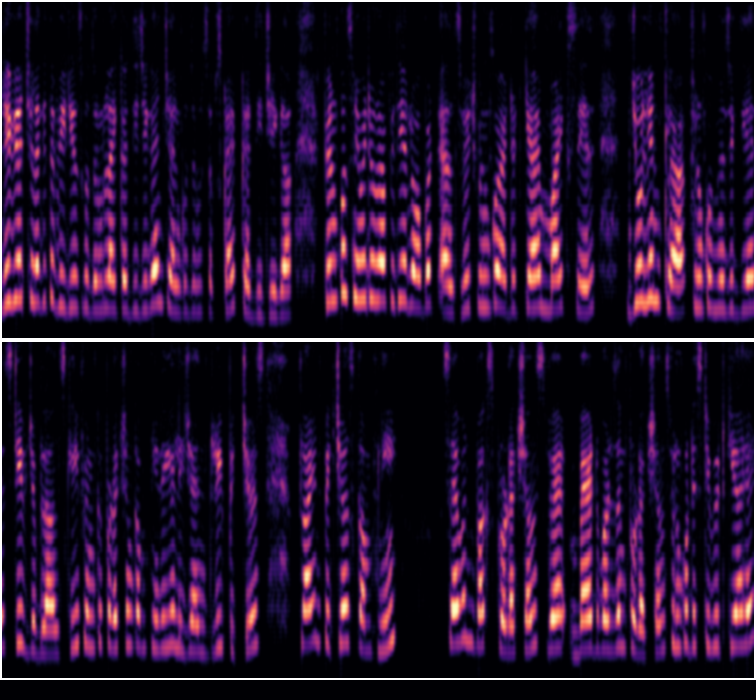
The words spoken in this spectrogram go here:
रिव्यू अच्छी लगी तो वीडियोस को ज़रूर लाइक कर दीजिएगा एंड चैनल को ज़रूर सब्सक्राइब कर दीजिएगा। फ़िल्म को सिनेमेटोग्राफी दी है रॉबर्ट एल्सविट फ़िल्म को एडिट किया है Mike Sale Julian Clarke film को म्यूज़िक दिया है स्टीव जबलांसकी फ़िल्म की प्रोडक्शन कंपनी रही है legendary pictures Flynn pictures company seven bucks productions bad version productions film को डिस्ट्रीब्यूट किया है।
